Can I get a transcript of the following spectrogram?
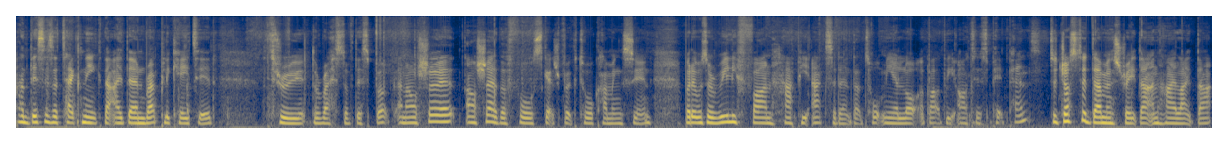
And this is a technique that I then replicated through the rest of this book and I'll share I'll share the full sketchbook tour coming soon but it was a really fun happy accident that taught me a lot about the artist Pitt pens so just to demonstrate that and highlight that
